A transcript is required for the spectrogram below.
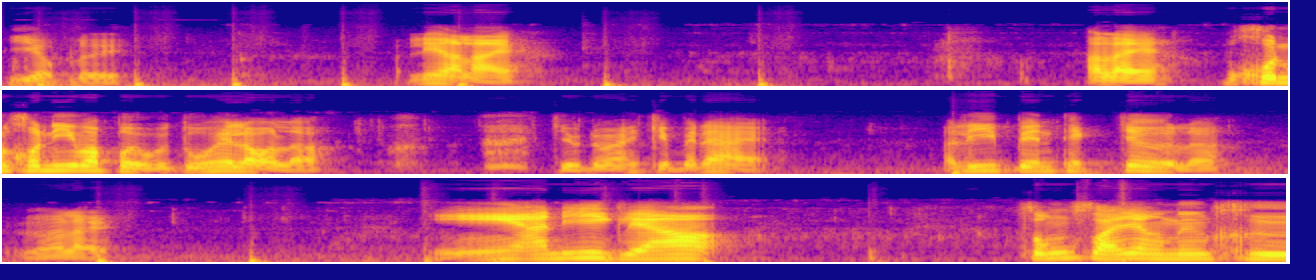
เหยียบเลยอันนี่อะไร อะไร บุคคลคนนี้มาเปิดประตูให้เราเหรอ เก็บได้ไหมเก็บไม่ได้ อันนี้เป็นเท็กเจอร์เหรอ หรืออะไรเอออันนี้อีกแล้ว สงสัยอย่างหนึ่งคือ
